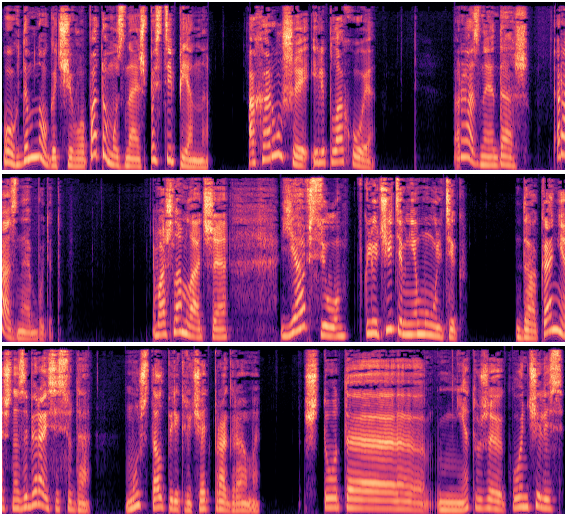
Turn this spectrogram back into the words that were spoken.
«Ох, да много чего, потом узнаешь, постепенно. А хорошее или плохое?» «Разное, Даш, разное будет». Вошла младшая. «Я всю. Включите мне мультик». «Да, конечно, забирайся сюда». Муж стал переключать программы. «Что-то... нет, уже кончились».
